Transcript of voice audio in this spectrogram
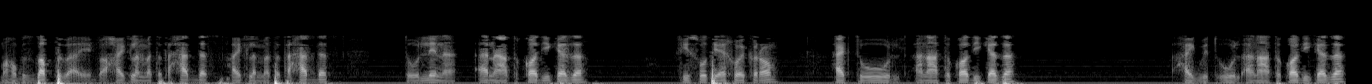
ما هو بالظبط بقى يبقى حضرتك لما تتحدث حضرتك لما تتحدث تقول لنا أنا اعتقادي كذا في صوت يا إخوة الكرام؟ حضرتك تقول أنا اعتقادي كذا حضرتك بتقول أنا اعتقادي كذا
